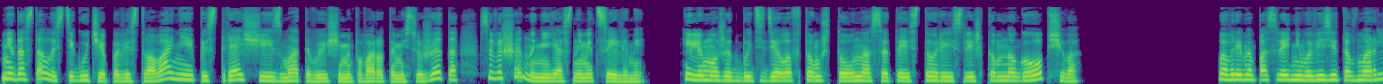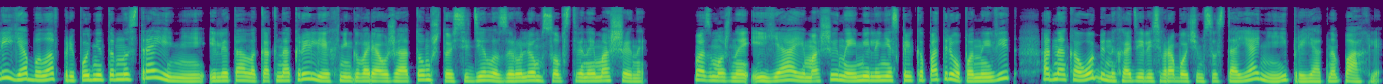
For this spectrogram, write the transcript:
Мне досталось тягучее повествование, пестрящее изматывающими поворотами сюжета, совершенно неясными целями. Или, может быть, дело в том, что у нас с этой историей слишком много общего? Во время последнего визита в Марли я была в приподнятом настроении и летала как на крыльях, не говоря уже о том, что сидела за рулем собственной машины. Возможно, и я, и машина имели несколько потрепанный вид, однако обе находились в рабочем состоянии и приятно пахли.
